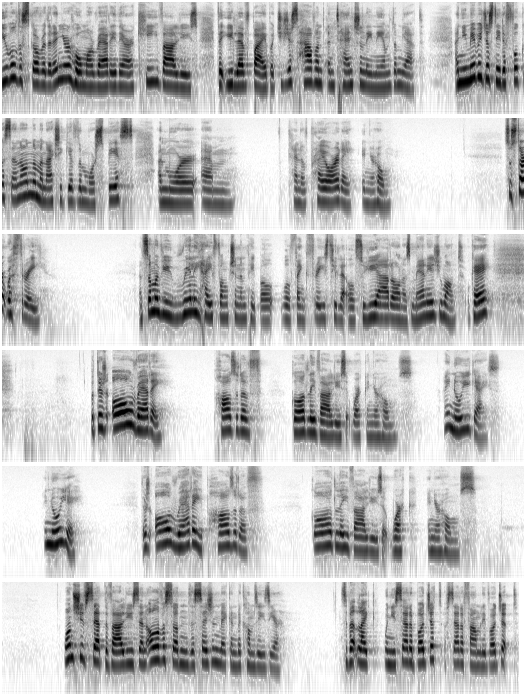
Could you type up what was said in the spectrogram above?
you will discover that in your home already there are key values that you live by, but you just haven't intentionally named them yet. And you maybe just need to focus in on them and actually give them more space and more um, kind of priority in your home. So start with three. And some of you really high functioning people will think three is too little, so you add on as many as you want, okay? But there's already positive, godly values at work in your homes. I know you guys. I know you. There's already positive, godly values at work in your homes. Once you've set the values, then all of a sudden decision making becomes easier. It's a bit like when you set a budget, set a family budget.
